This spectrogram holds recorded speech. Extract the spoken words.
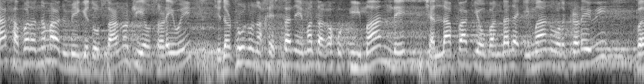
دا خبره نه معلومیږي دوستانو چې یو سړی وي چې د ټولو نه خسته نعمت هغه خو ایمان دی چې الله پاک یو بنده له ایمان ورکړی وي په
